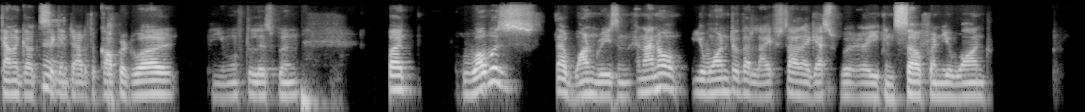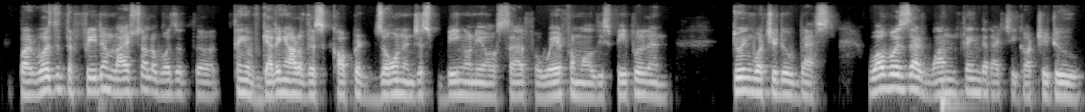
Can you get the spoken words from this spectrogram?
kind of got sick and tired of the corporate world. You moved to Lisbon. But what was that one reason? And I know you wanted that lifestyle, I guess, where you can surf when you want. But was it the freedom lifestyle or was it the thing of getting out of this corporate zone and just being on yourself away from all these people and doing what you do best? What was that one thing that actually got you to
